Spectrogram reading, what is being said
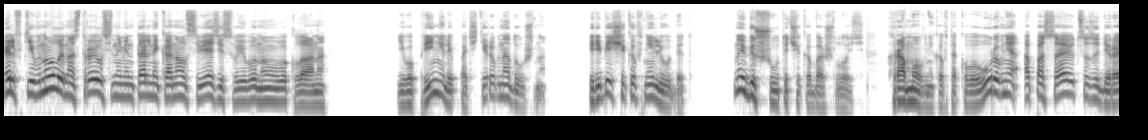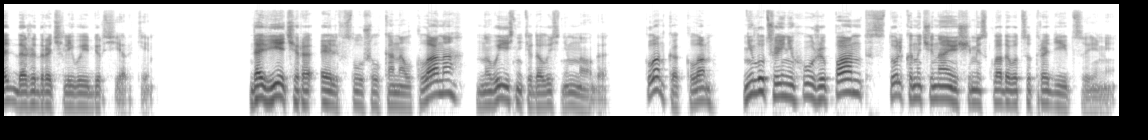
Эльф кивнул и настроился на ментальный канал связи своего нового клана. Его приняли почти равнодушно. Перебежчиков не любят. Но и без шуточек обошлось. Храмовников такого уровня опасаются задирать даже дрочливые берсерки. До вечера эльф слушал канал клана, но выяснить удалось немного. Клан как клан. Не лучше и не хуже панд с только начинающими складываться традициями.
